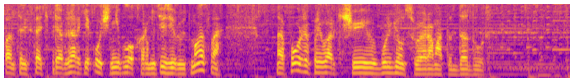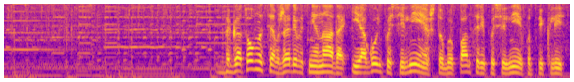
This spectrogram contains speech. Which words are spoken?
Панцири, кстати, при обжарке очень неплохо ароматизируют масло. А позже при варке еще и в бульон свой аромат отдадут. До готовности обжаривать не надо. И огонь посильнее, чтобы панцири посильнее подпеклись.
